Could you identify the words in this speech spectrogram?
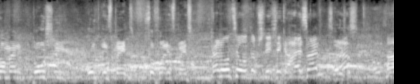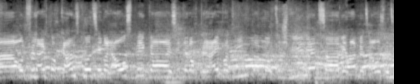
heimkommen, duschen und ins Bett, sofort ins Bett. Kann uns ja unterm Strich egal sein. So. Äh, und vielleicht noch ganz kurz eben ein Ausblick. Äh, es sind ja noch drei Partien noch zu spielen jetzt. Äh, wir haben jetzt auswärts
